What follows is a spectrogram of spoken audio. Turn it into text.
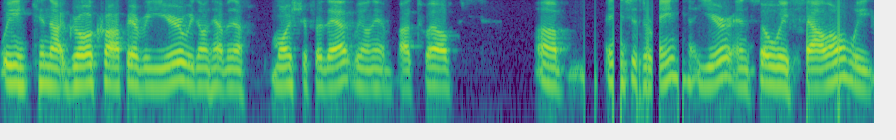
we cannot grow a crop every year. We don't have enough moisture for that. We only have about 12 uh, inches of rain a year, and so we fallow. We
